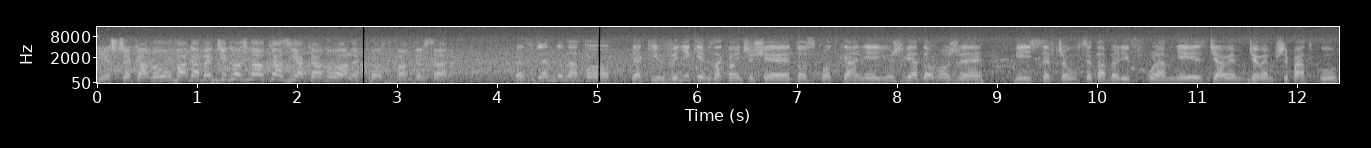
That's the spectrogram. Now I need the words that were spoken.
Jeszcze Kanu. Uwaga, będzie groźna okazja Kanu, ale wprost Van Sara. Bez względu na to, jakim wynikiem zakończy się to spotkanie, już wiadomo, że miejsce w czołówce tabeli w Fulham nie jest dziełem, dziełem przypadku.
